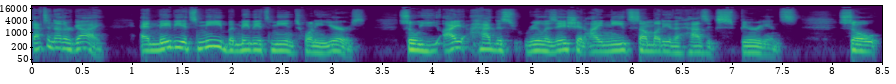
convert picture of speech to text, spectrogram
that's another guy. And maybe it's me, but maybe it's me in 20 years. So I had this realization I need somebody that has experience. So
